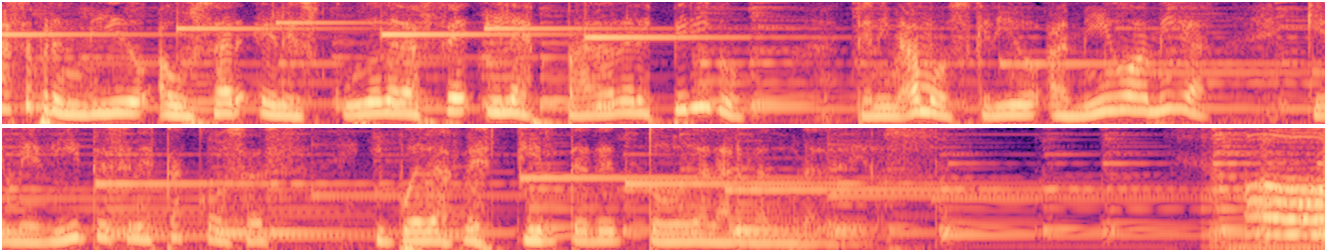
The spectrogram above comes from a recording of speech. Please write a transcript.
¿Has aprendido a usar el escudo de la fe y la espada del Espíritu? Te animamos, querido amigo o amiga, que medites en estas cosas y puedas vestirte de toda la armadura de Dios. Oh.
